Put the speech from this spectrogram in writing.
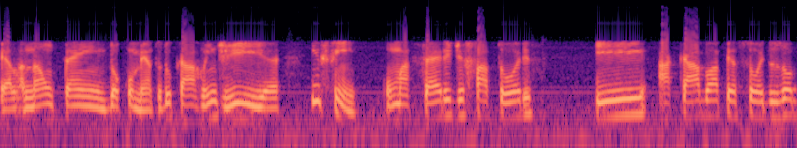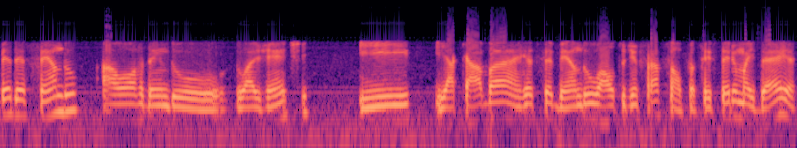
ela não tem documento do carro em dia, enfim, uma série de fatores e acaba a pessoa desobedecendo a ordem do, do agente e, e acaba recebendo o auto de infração. Para vocês terem uma ideia,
